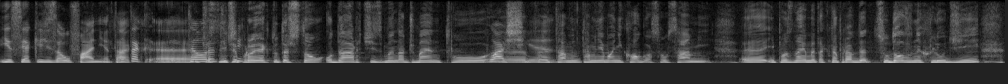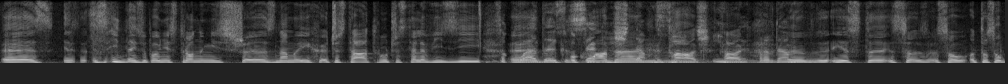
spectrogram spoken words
jest jakieś zaufanie, tak? tak, E, Uczestnicy teoretycznie... projektu też są odarci z managementu. Właśnie. E, Tam, tam nie ma nikogo, są sami. E, I poznajemy tak naprawdę cudownych ludzi e, z, z innej zupełnie strony niż e, znamy ich czy z teatru, czy z telewizji. Z okładek, e, z jakichś tam zdjęć innych, prawda? E, Jest, e, są, to są,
